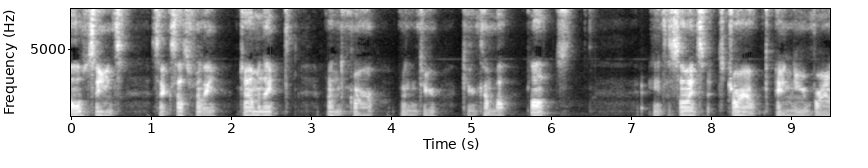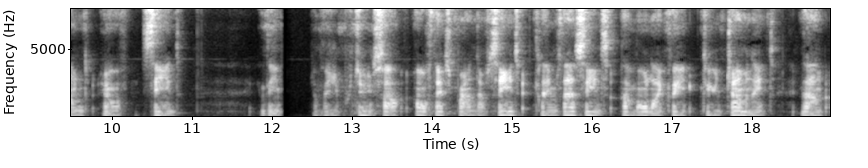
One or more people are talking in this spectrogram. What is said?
all seeds successfully germinate and grow into cucumber plants. He decides to try out a new brand of seed. The, the producer of this brand of seed claims their seeds are more likely to germinate than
